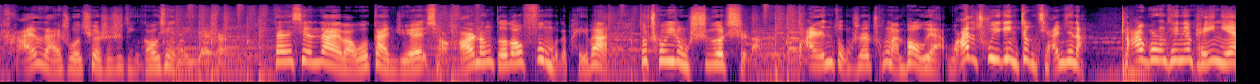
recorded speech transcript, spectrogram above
孩子来说，确实是挺高兴的一件事儿。但是现在吧，我感觉小孩能得到父母的陪伴，都成为一种奢侈了。大人总是充满抱怨，我还得出去给你挣钱去呢。哪有功夫天天陪你？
